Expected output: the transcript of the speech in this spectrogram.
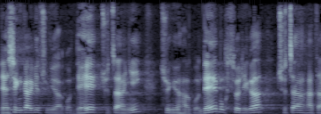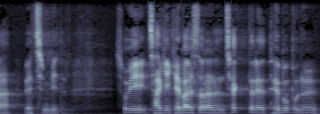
내 생각이 중요하고 내 주장이 중요하고 내 목소리가 중요하다 외칩니다. 소위 자기 개발서라는 책들의 대부분을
